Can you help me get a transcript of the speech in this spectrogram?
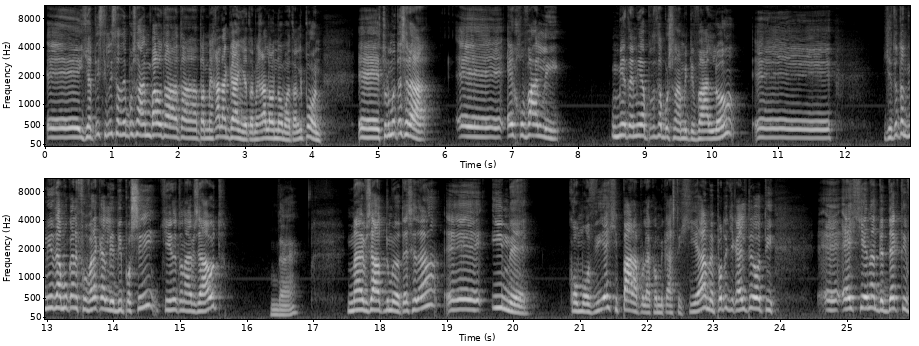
Ε, γιατί στη λίστα δεν μπορούσα να μην βάλω τα, τα, τα μεγάλα γκάνια, τα μεγάλα ονόματα. Λοιπόν, ε, στο νούμερο 4 ε, έχω βάλει μια ταινία που δεν θα μπορούσα να μην τη βάλω. Ε, γιατί όταν την είδα μου έκανε φοβερά καλή εντύπωση και είναι το Knives Out. Ναι. Knives Out νούμερο 4 ε, είναι κομμωδία, έχει πάρα πολλά κομικά στοιχεία. Με πρώτο και καλύτερο ότι ε, έχει έναν detective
